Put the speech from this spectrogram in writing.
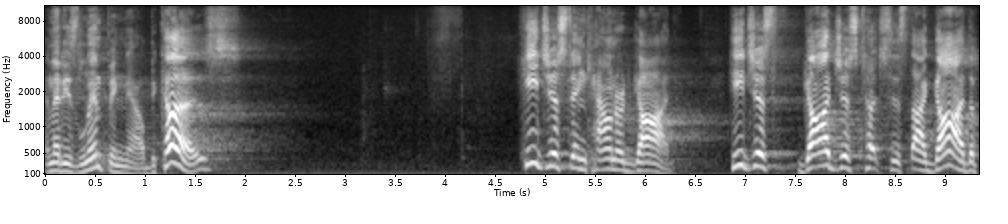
and that he's limping now? Because he just encountered God. He just God just touched his thigh. God, the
